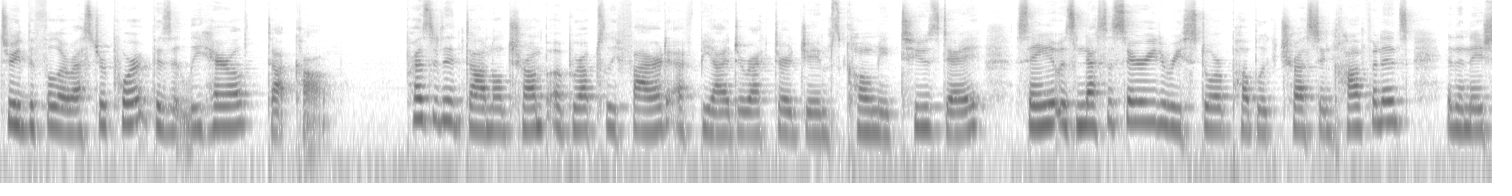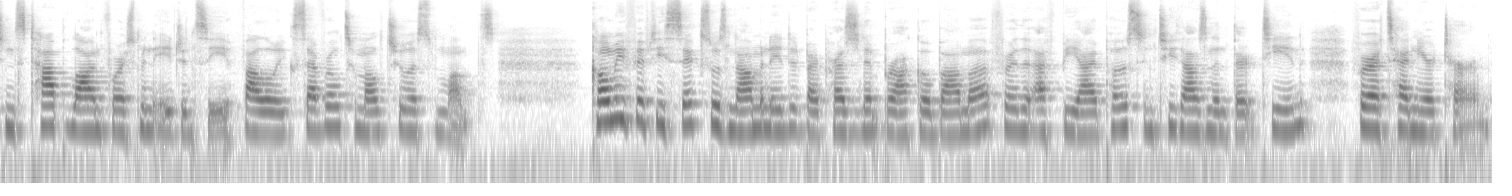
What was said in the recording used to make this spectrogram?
To read the full arrest report, visit leeherald.com. President Donald Trump abruptly fired FBI Director James Comey Tuesday, saying it was necessary to restore public trust and confidence in the nation's top law enforcement agency following several tumultuous months. Comey 56 was nominated by President Barack Obama for the FBI post in 2013 for a 10 year term.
